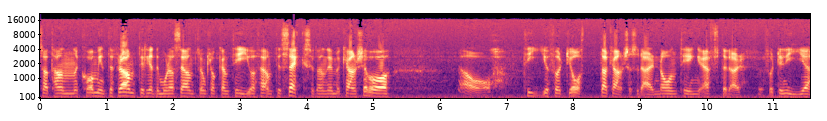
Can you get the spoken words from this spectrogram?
så att han kom inte fram till Hedemora centrum klockan 10.56 utan det kanske var ja, 10.48 kanske sådär, någonting efter där, 49.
